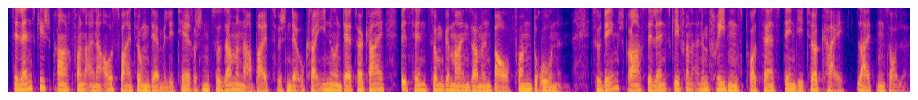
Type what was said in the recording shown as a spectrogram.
Zelensky sprach von einer Ausweitung der militärischen Zusammenarbeit zwischen der Ukraine und der Türkei bis hin zum gemeinsamen Bau von Drohnen. Zudem sprach Zelensky von einem Friedensprozess, den die Türkei leiten solle.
